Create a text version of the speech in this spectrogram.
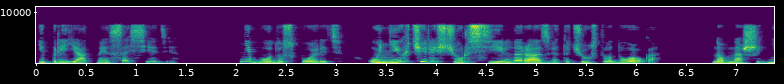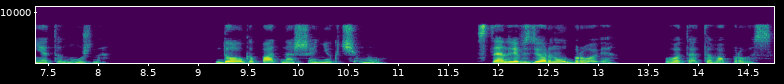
и приятные соседи. Не буду спорить, у них чересчур сильно развито чувство долга, но в наши дни это нужно». «Долго по отношению к чему?» Стэнли вздернул брови. «Вот это вопрос.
